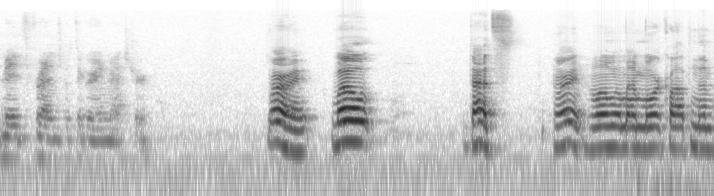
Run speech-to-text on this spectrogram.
made friends with the Grandmaster. All right well that's all right well i'm more caught up in the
